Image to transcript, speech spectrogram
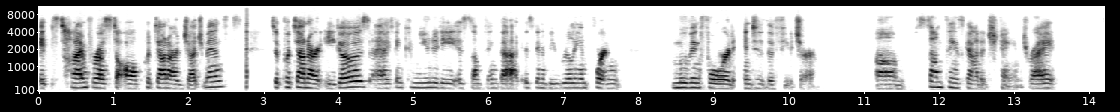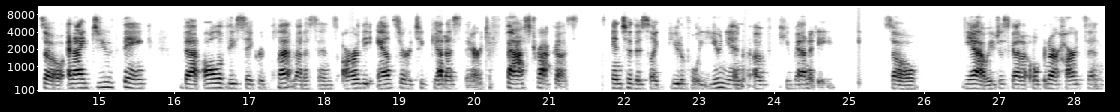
it's time for us to all put down our judgments to put down our egos and i think community is something that is going to be really important moving forward into the future. Um, something's got to change right so, and I do think that all of these sacred plant medicines are the answer to get us there, to fast track us into this like beautiful union of humanity. So, yeah, we've just got to open our hearts and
